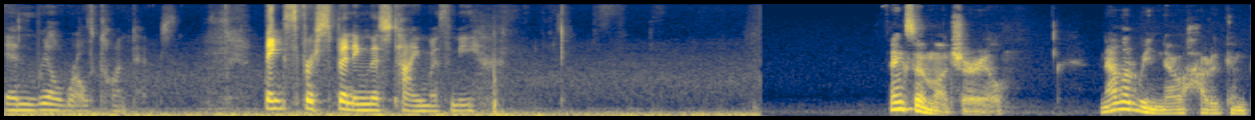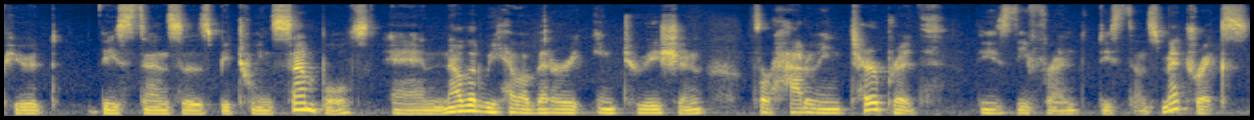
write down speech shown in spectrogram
in real world context thanks for spending this time with me thanks so much ariel now that we know how to compute distances between samples. And now that we have a better intuition for how to interpret these different distance metrics,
